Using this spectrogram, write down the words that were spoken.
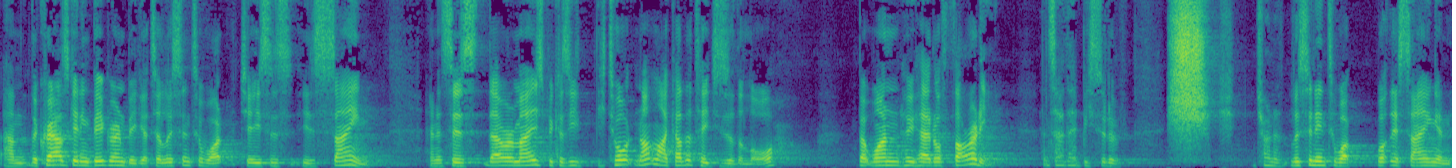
Um, the crowd's getting bigger and bigger to listen to what Jesus is saying. And it says they were amazed because he, he taught not like other teachers of the law, but one who had authority. And so they'd be sort of shh, trying to listen into what, what they're saying and,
